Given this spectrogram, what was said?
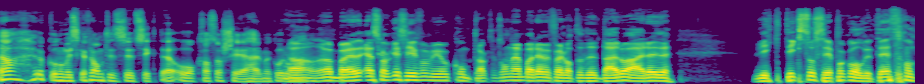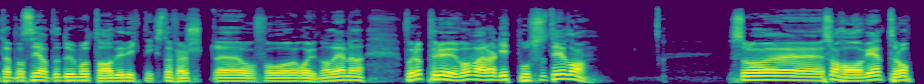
ja, økonomiske framtidsutsikter og hva som skjer her med korona. Ja, jeg skal ikke si for mye om kontrakt, sånn, jeg bare føler at det der og er det viktigst å se på kvalitet. holdt jeg på å si, At du må ta de viktigste først eh, og få ordna det. Men for å prøve å være litt positiv, da, så, eh, så har vi en tropp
